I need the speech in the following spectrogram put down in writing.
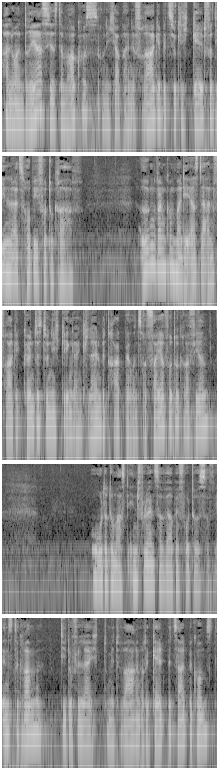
Hallo Andreas, hier ist der Markus und ich habe eine Frage bezüglich Geld verdienen als Hobbyfotograf. Irgendwann kommt mal die erste Anfrage, könntest du nicht gegen einen kleinen Betrag bei unserer Feier fotografieren? Oder du machst Influencer-Werbefotos auf Instagram, die du vielleicht mit Waren oder Geld bezahlt bekommst.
